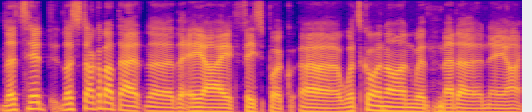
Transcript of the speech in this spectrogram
let's hit let's talk about that uh, the AI Facebook. Uh, what's going on with mm-hmm. Meta and AI?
